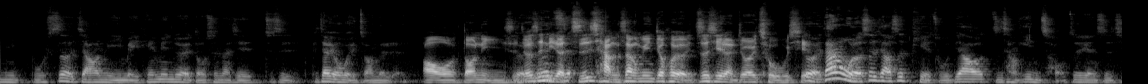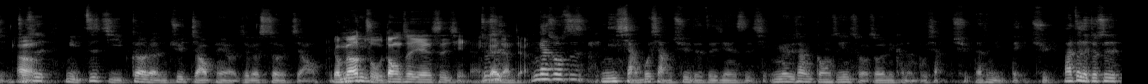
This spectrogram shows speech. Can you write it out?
你不社交，你每天面对的都是那些就是比较有伪装的人。哦，我懂你意思，就是你的职场上面就会有这些人就会出现。对，当然我的社交是撇除掉职场应酬这件事情，就是你自己个人去交朋友这个社交，有没有主动这件事情呢？应该这样讲，应该说是你想不想去的这件事情。因为像公司应酬的时候，你可能不想去，但是你得去，那这个就是。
